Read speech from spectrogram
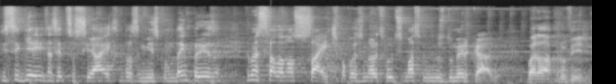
de seguir a gente nas redes sociais, tanto as minhas como da empresa, e também acessar lá nosso site para conhecer os melhores produtos masculinos do mercado. Bora lá pro vídeo.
